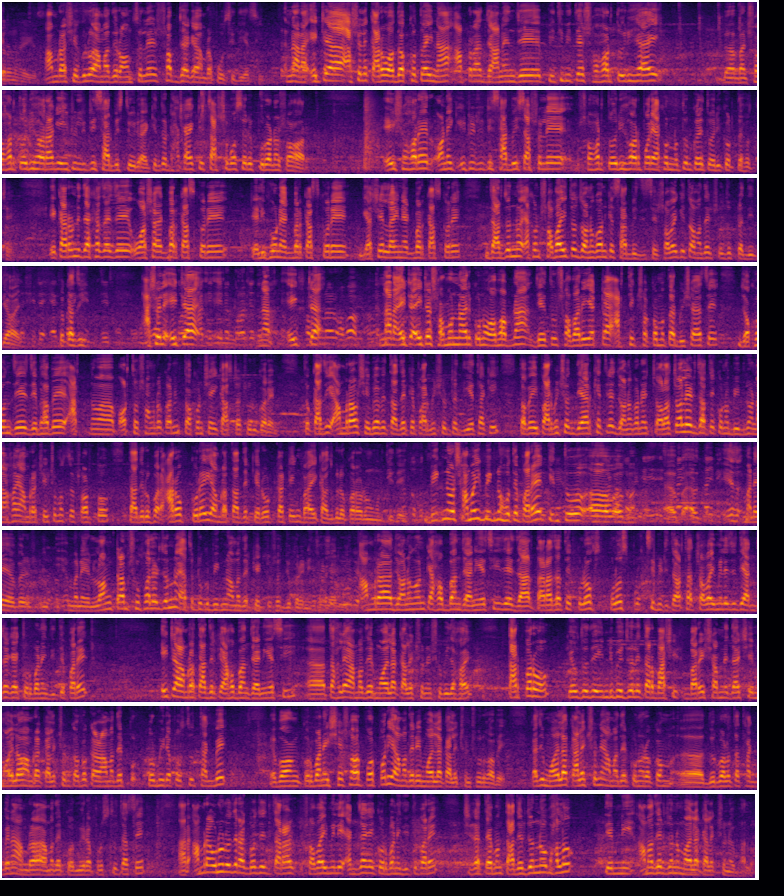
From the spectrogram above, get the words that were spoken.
আমরা সেগুলো আমাদের অঞ্চলে সব জায়গায় আমরা পৌঁছে দিয়েছি। না না, এটা আসলে কারও অদক্ষতাই না। আপনারা জানেন যে পৃথিবীতে শহর তৈরি হয় শহর তৈরি হওয়ার আগে ইউটিলিটি সার্ভিস তৈরি হয়, কিন্তু ঢাকা একটি চারশো বছরের পুরনো শহর। এই শহরের অনেক ইউটিলিটি সার্ভিস আসলে শহর তৈরি হওয়ার পরে এখন নতুন করে তৈরি করতে হচ্ছে। এ কারণে দেখা যায় যে ওয়াসা একবার কাজ করে টেলিফোন একবার কাজ করে গ্যাসের লাইন একবার কাজ করে যার জন্য এখন সবাই তো জনগণকে সার্ভিস দিচ্ছে সবাইকে তো আমাদের সুযোগটা দিতে হয়। তো কাজে আসলে এইটা না এইটা না না এটা এটা সমন্বয়ের কোনো অভাব না যেহেতু সবারই একটা আর্থিক সক্ষমতার বিষয় আছে যখন যে যেভাবে অর্থ সংগ্রহ করেন তখন সেই কাজটা শুরু করেন। তো কাজে আমরাও সেইভাবে তাদেরকে পারমিশনটা দিয়ে থাকি তবে এই পারমিশন দেওয়ার ক্ষেত্রে জনগণের চলাচলের যাতে কোনো বিঘ্ন না হয় আমরা সেই সমস্ত শর্ত তাদের উপর আরোপ করেই আমরা তাদেরকে রোড কাটিং বা এই কাজগুলো করার অনুমতি দিই। বিঘ্ন সাময়িক বিঘ্ন হতে পারে কিন্তু মানে মানে লং টার্ম সুফলের জন্য এতটুকু বিঘ্ন আমাদেরকে একটু সহ্য করে নিতে হবে। আমরা জনগণকে আহ্বান জানিয়েছি যে যার, তারা যাতে ক্লোজ ক্লোজ প্রক্সিমিটিতে অর্থাৎ সবাই মিলে যদি এক জায়গায় কোরবানি দিতে পারে এটা আমরা তাদেরকে আহ্বান জানিয়েছি তাহলে আমাদের ময়লা কালেকশনের সুবিধা হয়। তারপরও কেউ যদি ইন্ডিভিজুয়ালি তার বাসির, বাড়ির সামনে দেয়, সেই ময়লাও আমরা কালেকশন করব, কারণ আমাদের কর্মীরা প্রস্তুত থাকবে। এবং কোরবানি শেষ হওয়ার পরপরই আমাদের এই ময়লা কালেকশন শুরু হবে। কাজে ময়লা কালেকশনে আমাদের কোনো রকম দুর্বলতা থাকবে না, আমরা, আমাদের কর্মীরা প্রস্তুত আছে। আর আমরা অনুরোধ রাখব যে তারা সবাই মিলে এক জায়গায় কোরবানি দিতে পারে, সেটা তেমন তাদের জন্যও ভালো, তেমনি আমাদের জন্য ময়লা কালেকশনেও ভালো।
